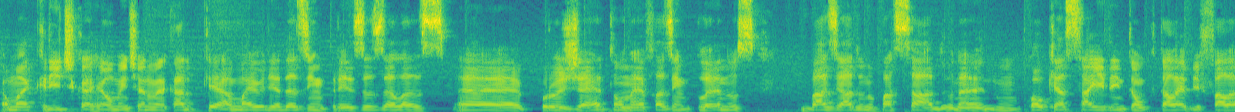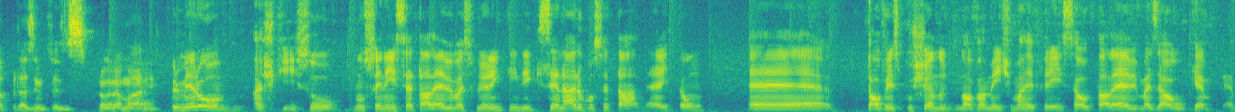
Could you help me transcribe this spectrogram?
É uma crítica realmente no mercado, porque a maioria das empresas elas é, projetam, né, fazem planos baseado no passado, né? Qual que é a saída, então, que o Taleb fala para as empresas se programarem? Primeiro, acho que isso, não sei nem se é Taleb, mas primeiro é entender que cenário você tá, né? Então, é, talvez puxando novamente uma referência ao Taleb, mas é algo que é, é,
